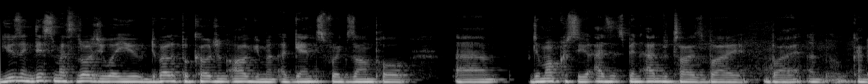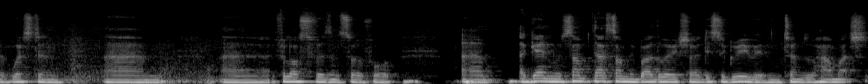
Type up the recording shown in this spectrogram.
Using this methodology where you develop a cogent argument against, for example, um, democracy as it's been advertised by by um, kind of Western um, uh, philosophers and so forth. Um, again, some, that's something, by the way, which I disagree with in terms of how much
